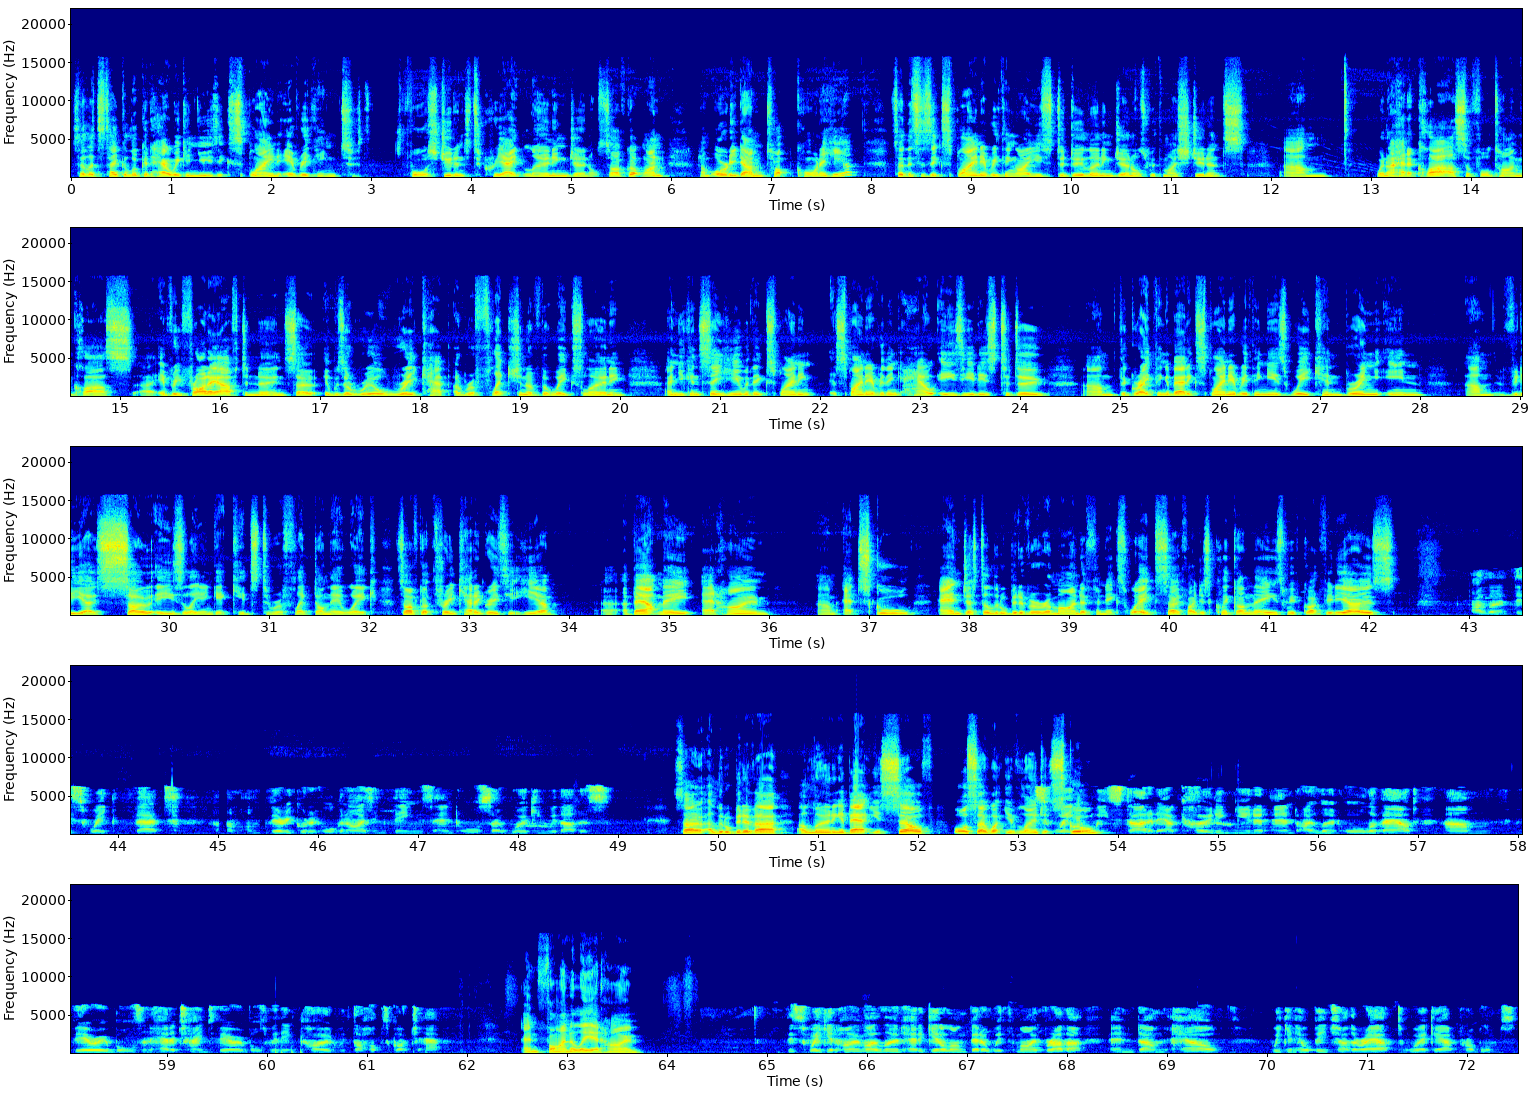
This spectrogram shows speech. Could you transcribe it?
So let's take a look at how we can use Explain Everything to, for students to create learning journals. So I've got one um, already done, top corner here. So this is Explain Everything. I used to do learning journals with my students um, when I had a class, a full-time class, uh, every Friday afternoon. So it was a real recap, a reflection of the week's learning. And you can see here with explaining explain everything how easy it is to do. Um, the great thing about explain everything is we can bring in um, videos so easily and get kids to reflect on their week. So I've got three categories here, uh, about me, at home, um, at school, and just a little bit of a reminder for next week. So if I just click on these, we've got videos. I learned this week that um, I'm very good at organising things and also working with others. So a little bit of a, a learning about yourself, also what you've learned This at school. We started our coding unit and I learned all about um, variables and how to change variables within code with the Hopscotch app. And finally at home. This week at home, I learned how to get along better with my brother and um, how we can help each other out to work out problems.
